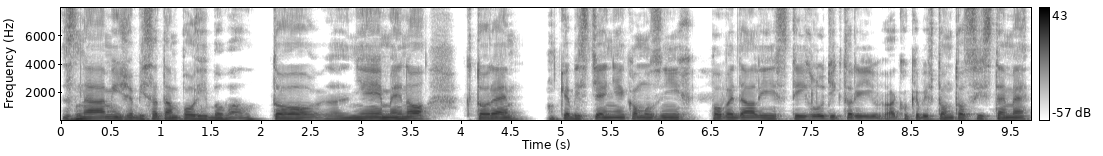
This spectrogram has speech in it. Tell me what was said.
známy, že by sa tam pohyboval. To e, nie je meno, ktoré keby ste niekomu z nich povedali, z tých ľudí, ktorí ako keby v tomto systéme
